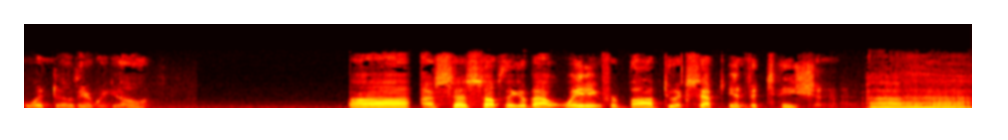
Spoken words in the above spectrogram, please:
window. There we go. Uh, says something about waiting for Bob to accept invitation. Uh,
